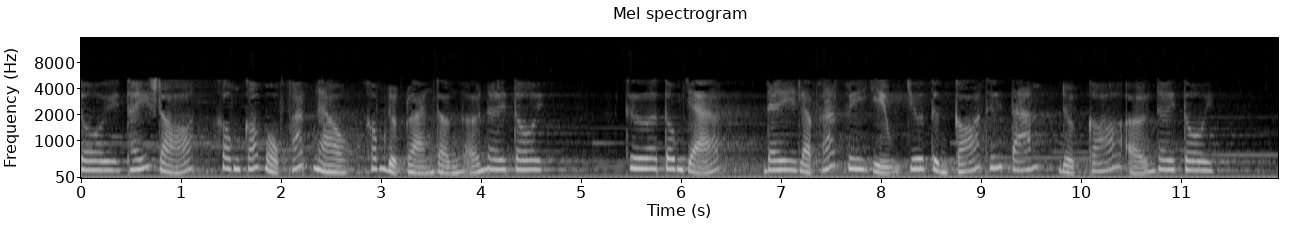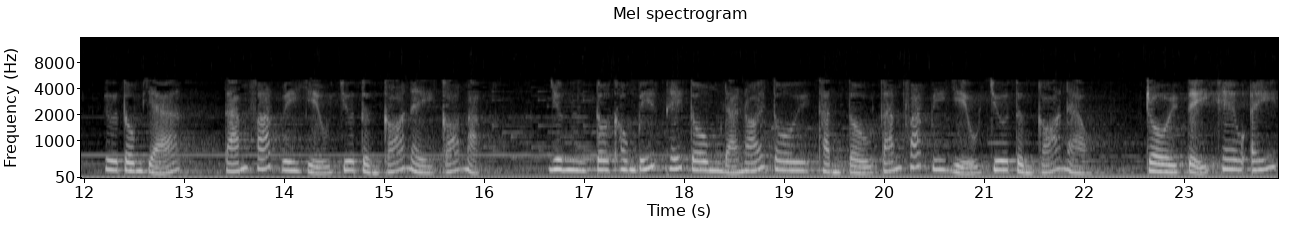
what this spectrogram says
Tôi thấy rõ không có một pháp nào không được đoạn tận ở nơi tôi. Thưa tôn giả, đây là pháp vi diệu chưa từng có thứ tám được có ở nơi tôi. Thưa tôn giả, tám pháp vi diệu chưa từng có này có mặt nhưng tôi không biết thế tôn đã nói tôi thành tựu tám pháp vi diệu chưa từng có nào. Rồi tỷ kheo ấy,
